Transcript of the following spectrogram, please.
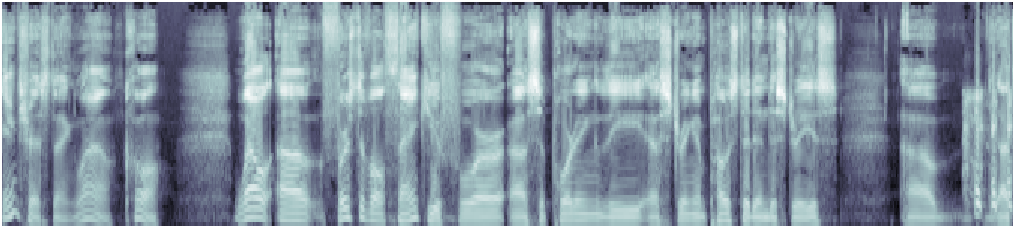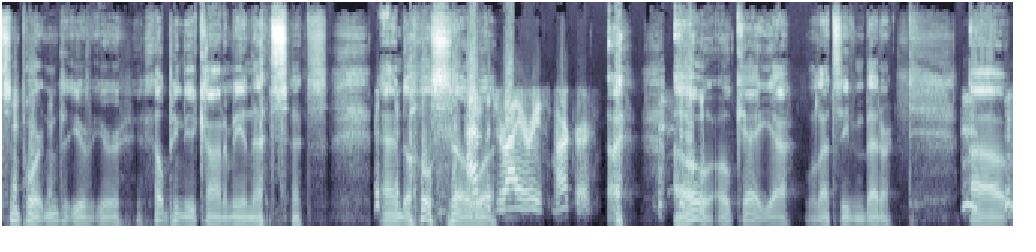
Interesting. Wow. Cool. Well, uh, first of all, thank you for uh, supporting the uh, string and post-it industries. Uh, that's important. You're, you're helping the economy in that sense, and also. I'm uh, the dry erase marker. oh, okay. Yeah. Well, that's even better. Uh,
